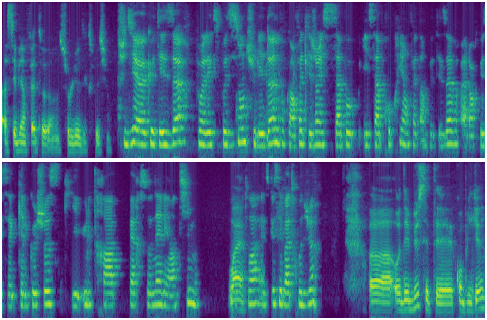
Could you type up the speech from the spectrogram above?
assez bien faite euh, sur le lieu d'exposition. Tu dis que tes œuvres pour l'exposition, tu les donnes pour qu'en fait les gens ils s'approprient en fait un peu tes œuvres, alors que c'est quelque chose qui est ultra personnel et intime. Ouais. Pour toi, est-ce que c'est pas trop dur? Au début, c'était compliqué.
